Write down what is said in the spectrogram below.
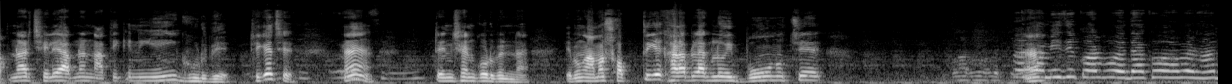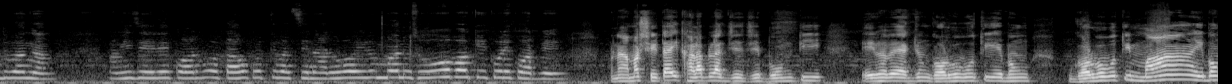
আপনার ছেলে আপনার নাতিকে নিয়েই ঘুরবে ঠিক আছে? হ্যাঁ টেনশন করবেন না। এবং আমার সব থেকে খারাপ লাগল এই বোন হচ্ছে হ্যাঁ? আমি যে করব দেখো আমার হাত ভাঙা। আমি যে এরে করব, তাও করতে পারছি না। আর ও এরকম মানুষ, ও বা কি করে করবে? মানে আমার সেটাই খারাপ লাগছে যে বোনটি এইভাবে একজন গর্ভবতী এবং গর্ভবতী মা এবং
